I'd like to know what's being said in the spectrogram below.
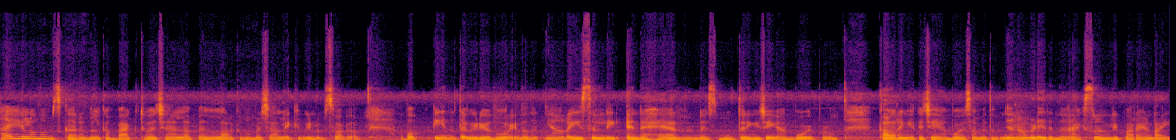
ഹായ് ഹലോ നമസ്കാരം. Welcome back to our channel അപ്പോൾ എല്ലാവർക്കും നമ്മുടെ ചാനലിലേക്ക് വീണ്ടും സ്വാഗതം. അപ്പം ഇന്നത്തെ വീഡിയോ എന്ന് പറയുന്നത് ഞാൻ റീസെന്റ്ലി എന്റെ ഹെയറിനെ സ്മൂത്തനിങ് ചെയ്യാൻ പോയപ്പോഴും കളറിംഗ് ഒക്കെ ചെയ്യാൻ പോയ സമയത്തും ഞാൻ അവിടെ ഇരുന്ന് ആക്സിഡന്റലി പറയണ്ടായി.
